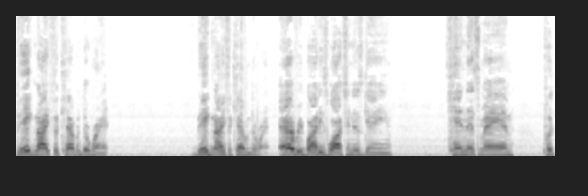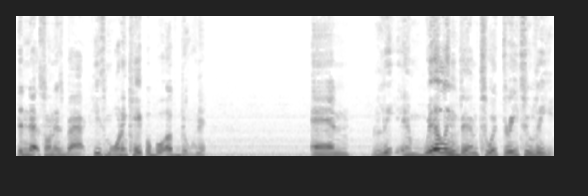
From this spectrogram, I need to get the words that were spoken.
big night for Kevin Durant. Big night for Kevin Durant. Everybody's watching this game. Can this man put the nets on his back. He's more than capable of doing it. And and willing them to a 3-2 lead.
